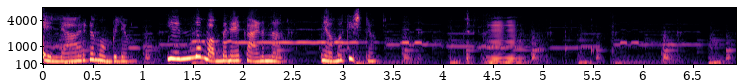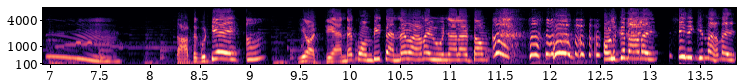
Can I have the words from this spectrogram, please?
എല്ലാരുടെ മുമ്പിലും എന്നും വമ്പനെ കാണുന്ന ഞമ്മക്കിഷ്ടം. താത്തക്കുട്ടിയെ? ഈ ഒറ്റയാന്റെ കൊമ്പി തന്നെ വേണം യൂഞ്ഞാലാട്ടം അവൾക്ക് നാണായി എനിക്ക് നാണായി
